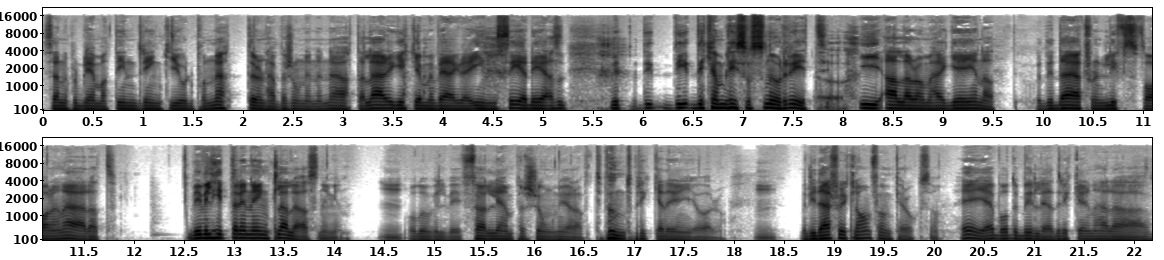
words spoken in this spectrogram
Sen är problemet att din drink är gjord på nötter och den här personen är nötallergiker men vägrar inse det. Alltså, det, det, det, det kan bli så snurrigt ja. i alla de här grejerna. Det är där jag tror livsfaran är att vi vill hitta den enkla lösningen. Mm. Och då vill vi följa en person och göra till punkt och pricka det den gör. Mm. Men det är därför reklam funkar också. Hej, jag är bodybuilder, jag dricker den här uh,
